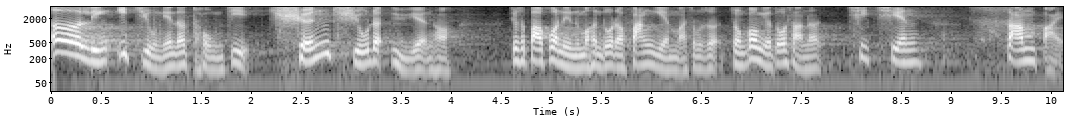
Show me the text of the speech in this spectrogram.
二零一九年的统计，全球的语言哈，就是包括你们很多的方言嘛，是不是？总共有多少呢？七千三百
